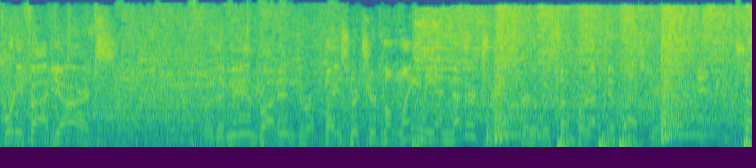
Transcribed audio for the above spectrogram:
45 yards for the man brought in to replace Richard Mullaney, another transfer who was so productive last year. So,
